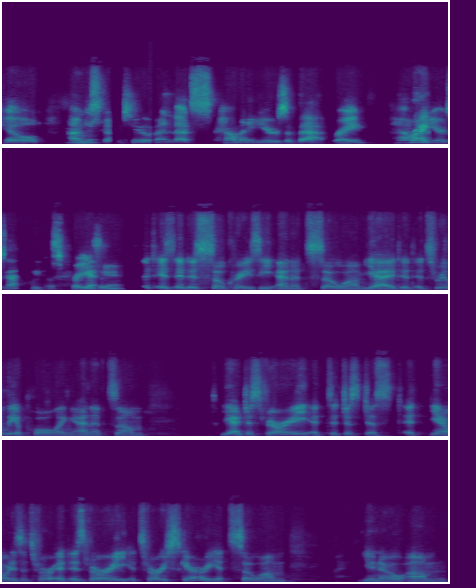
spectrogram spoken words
killed, mm. I'm hmm. just going to. And that's how many years of that, right? How right, many years? Exactly. That's crazy. Yeah, it is. It is so crazy, and it's so um. Yeah, it, it it's really appalling, and it's um yeah just very it, it, just just it you know it is it's very it is very it's very scary. It's so um you know um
